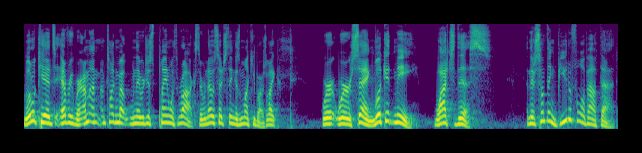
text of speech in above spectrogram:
Little kids everywhere. I'm, I'm, I'm, talking about when they were just playing with rocks. There were no such thing as monkey bars. Like, we're, we're saying, look at me, watch this. And there's something beautiful about that.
